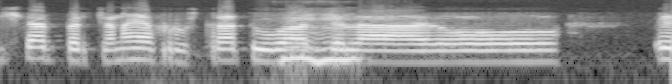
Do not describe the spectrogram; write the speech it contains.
pixkat pertsonaia frustratu bat Mhm. dela edo e,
